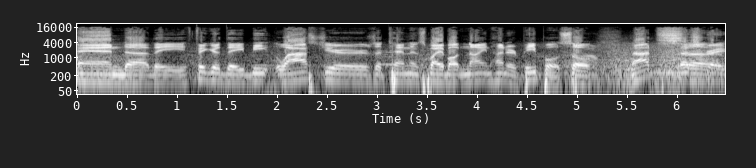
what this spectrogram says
and uh, they figured they beat last year's attendance by about 900 people. So that's That's uh, great.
